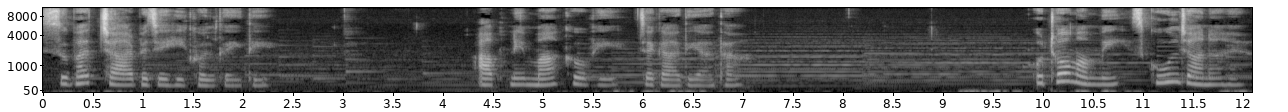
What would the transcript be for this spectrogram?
सुबह चार बजे ही खुल गई थी। आपने माँ को भी जगा दिया था। उठो मम्मी, स्कूल जाना है।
